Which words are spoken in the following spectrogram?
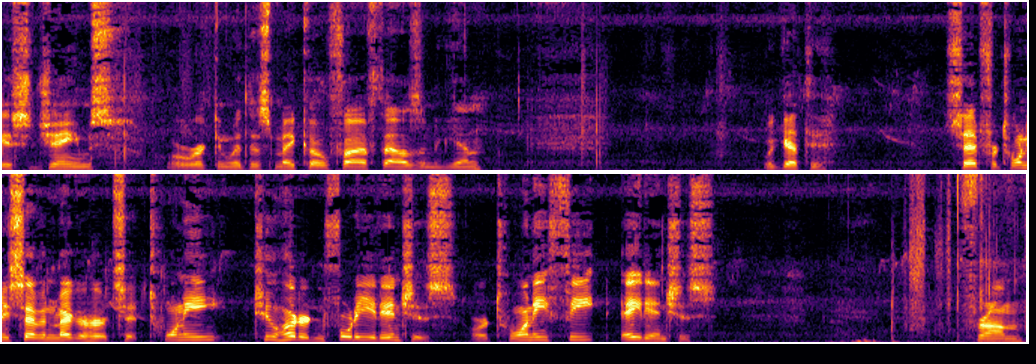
It's James. We're working with this Maco 5000 again. We got the set for 27 megahertz at 20, 248 inches or 20 feet 8 inches from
